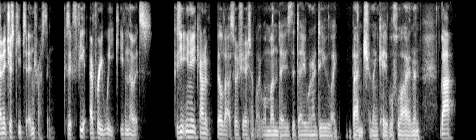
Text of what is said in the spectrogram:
and it just keeps it interesting because it fe- every week, even though it's because you, you know you kind of build that association of like, well, Monday is the day when I do like bench and then cable fly, and then that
